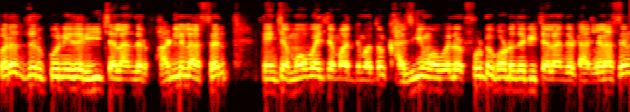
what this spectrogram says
परत जर कोणी जर ई चलान जर फाडलेलं असेल त्यांच्या मोबाईलच्या माध्यमातून खाजगी मोबाईलवर फोटो काढून जर ई चलान जर टाकलेलं असेल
